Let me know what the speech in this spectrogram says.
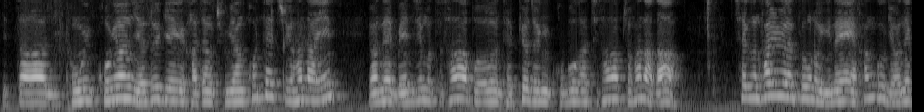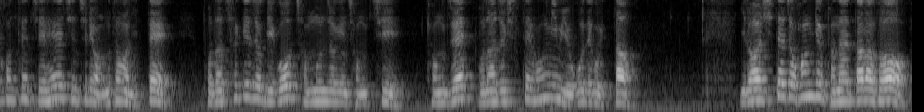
일단 공, 공연 예술계의 가장 중요한 콘텐츠 중 하나인 연예 매니지먼트 산업은 대표적인 고부가치 산업 중 하나다. 최근 한류 연풍으로 인해 한국 연예 콘텐츠 해외 진출이 왕성한 이때 보다 체계적이고 전문적인 정치, 경제, 문화적 시스템 확립이 요구되고 있다. 이러한 시대적 환경 변화에 따라서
